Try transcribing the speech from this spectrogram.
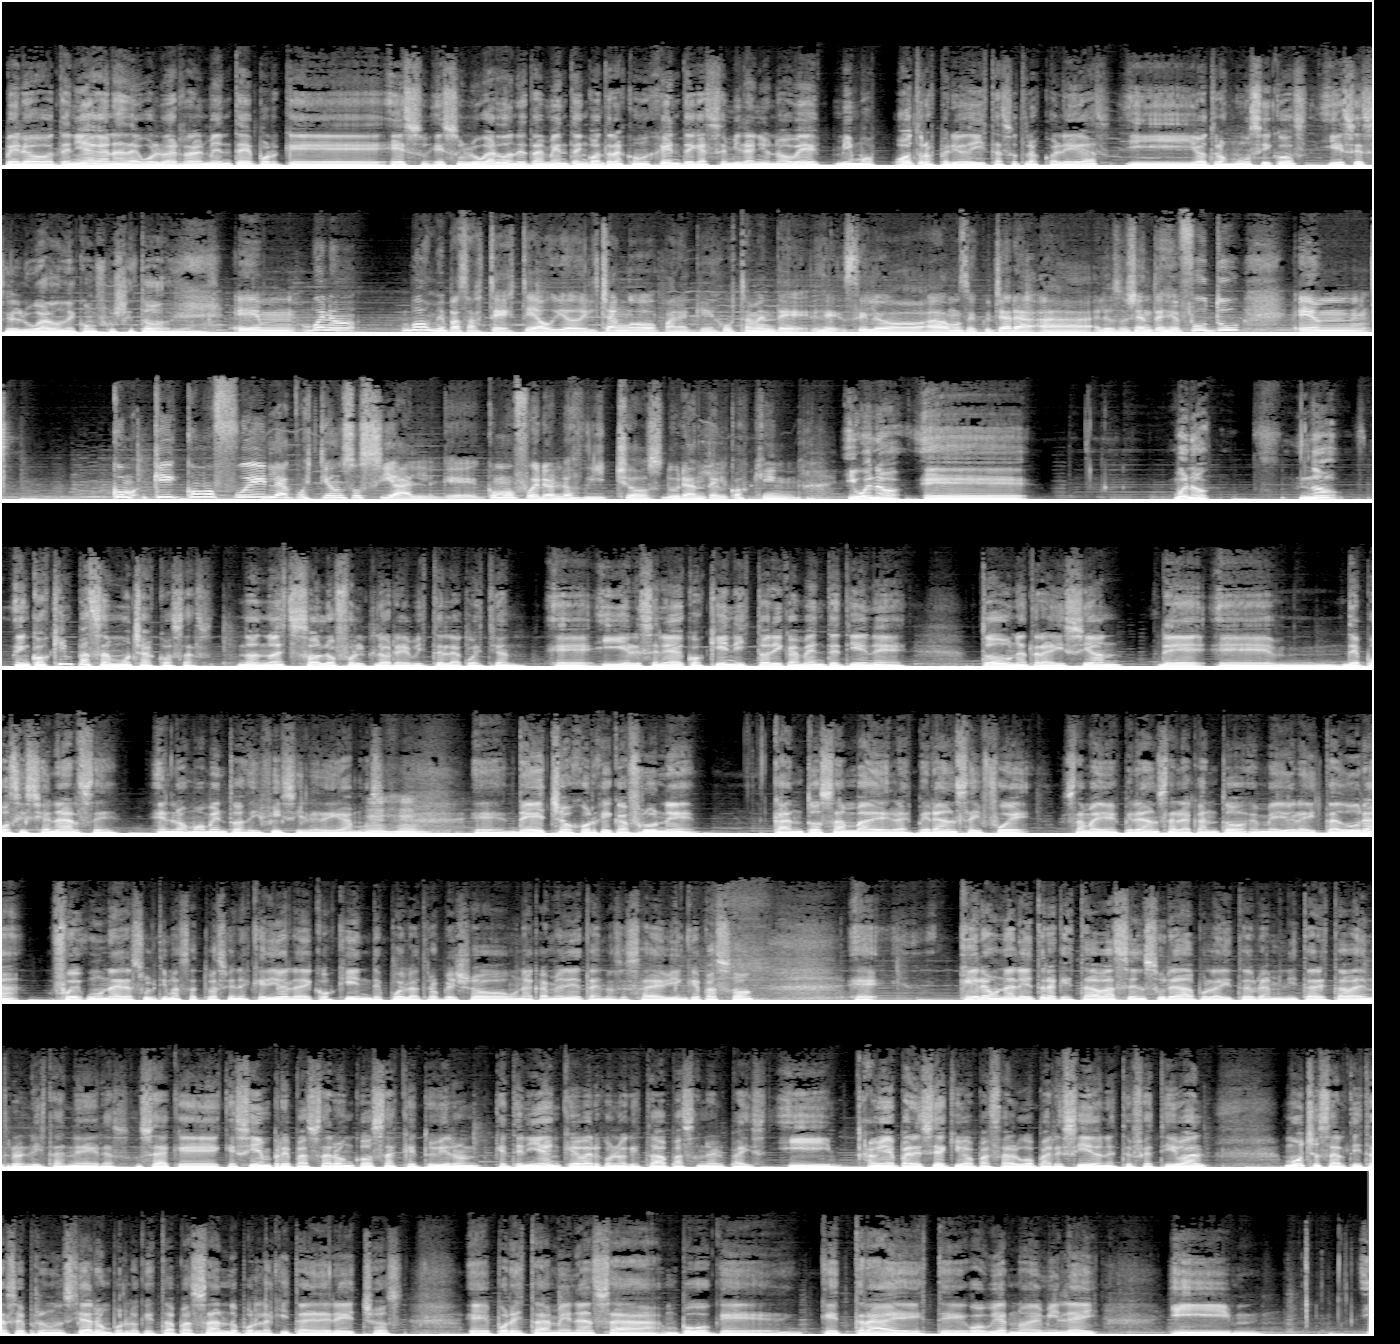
Pero tenía ganas de volver realmente porque es, es un lugar donde también te encontrás con gente que hace mil años no ves, mismos otros periodistas, otros colegas y otros músicos, y ese es el lugar donde confluye todo, digamos. Em, bueno, vos me pasaste este audio del chango para que justamente eh, se lo hagamos escuchar a, los oyentes de Futu. Em, ¿cómo, qué- cómo fue la cuestión social? ¿Qué- ¿Cómo fueron los dichos durante el Cosquín? Y bueno, eh, bueno, no, en Cosquín pasan muchas cosas. No, no es solo folclore, viste la cuestión. Eh, y el escenario de Cosquín históricamente tiene toda una tradición de, eh, de posicionarse en los momentos difíciles, digamos. Eh, de hecho, Jorge Cafrune cantó Samba de la Esperanza y fue, Samba de la Esperanza la cantó en medio de la dictadura. Fue una de las últimas actuaciones que dio, la de Cosquín. Después lo atropelló una camioneta y no se sabe bien qué pasó. Eh, que era una letra que estaba censurada por la dictadura militar, estaba dentro de las listas negras. O sea que, siempre pasaron cosas que tuvieron, que tenían que ver con lo que estaba pasando en el país. Y a mí me parecía que iba a pasar algo parecido en este festival. Muchos artistas se pronunciaron por lo que está pasando, por la quita de derechos, eh, por esta amenaza un poco que, que trae este gobierno de Milei. Y,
